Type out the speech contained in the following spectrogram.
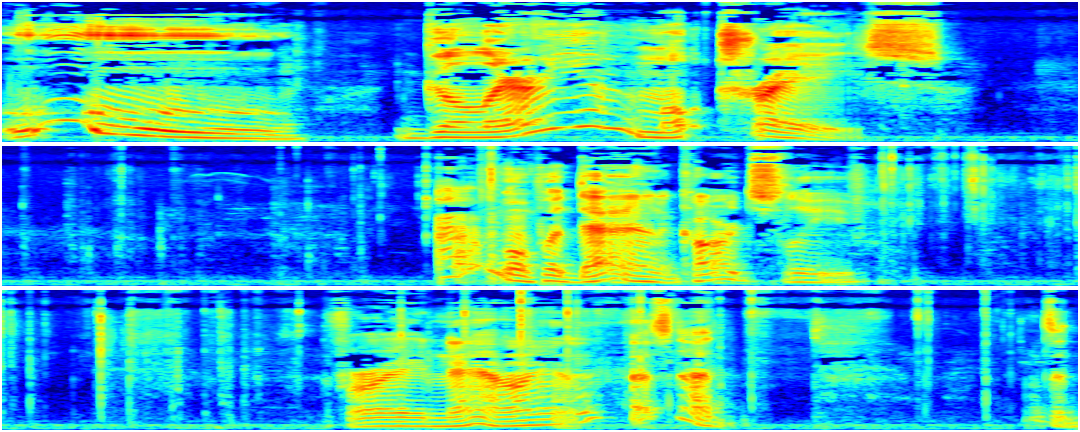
Ooh! Galarian Moltres. I'm going to put that in a card sleeve. For right now. That's not... That's a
